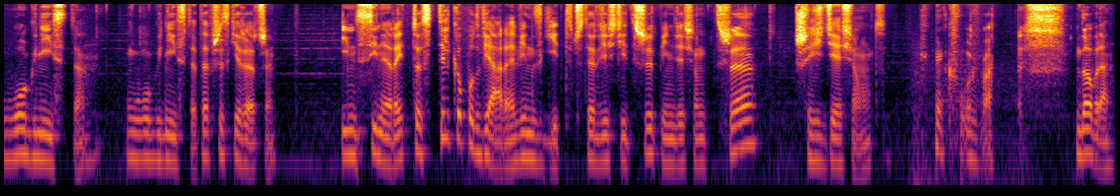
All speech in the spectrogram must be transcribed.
Łogniste. Łogniste, te wszystkie rzeczy. Incinerate to jest tylko pod wiarę, więc git. 43, 53, 60. Kurwa. Dobra.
